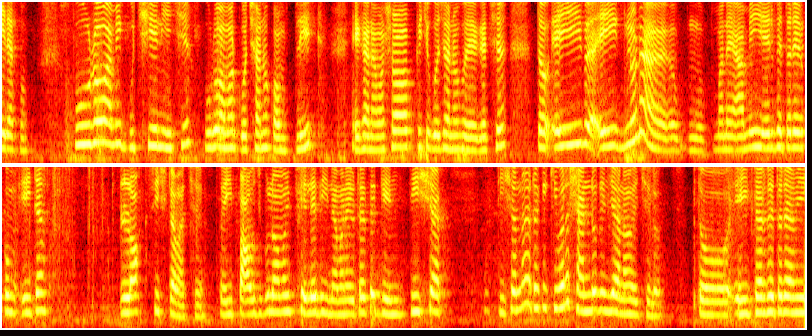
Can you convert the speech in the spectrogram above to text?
এই দেখো, পুরো আমি গুছিয়ে নিয়েছি, পুরো আমার গোছানো কমপ্লিট এখানে আমার সব কিছু গোছানো হয়ে গেছে। তো এই, এইগুলো না মানে আমি এর ভেতরে এরকম এইটা লক সিস্টেম আছে। তো এই পাউচগুলো আমি ফেলে দিই না মানে ওটাতে গেঞ্জি টি শার্ট টি শার্ট না, এটাকে কী বলে? স্যান্ডো গেঞ্জি আনা হয়েছিল। তো এইটার ভেতরে আমি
